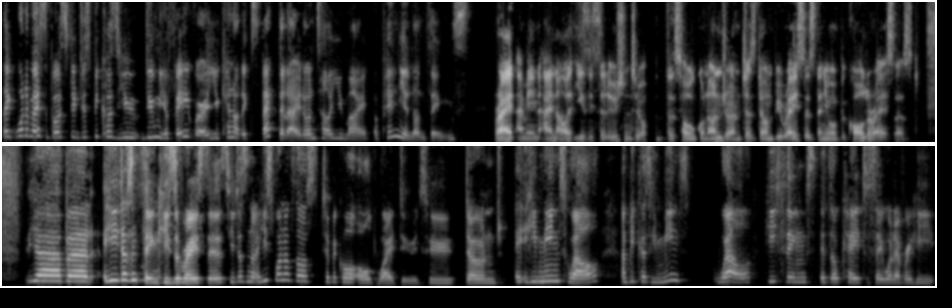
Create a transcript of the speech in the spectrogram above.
like what am i supposed to do just because you do me a favor you cannot expect that i don't tell you my opinion on things Right. I mean, I know an easy solution to this whole conundrum. Just don't be racist, then you won't be called a racist. yeah but he doesn't think he's a racist. He doesn't he's one of those typical old white dudes who don't he means well and because he means well he thinks it's okay to say whatever he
